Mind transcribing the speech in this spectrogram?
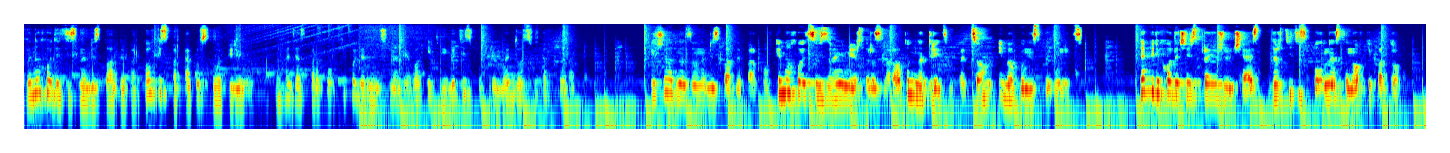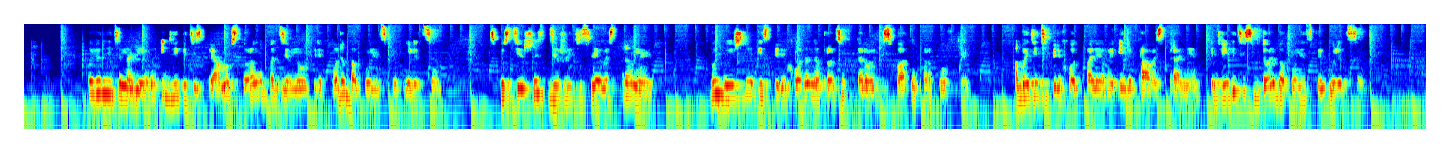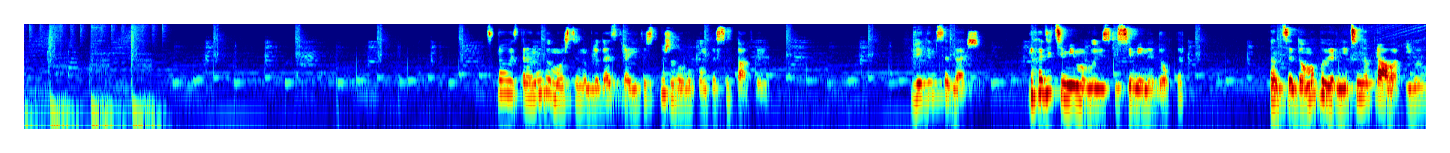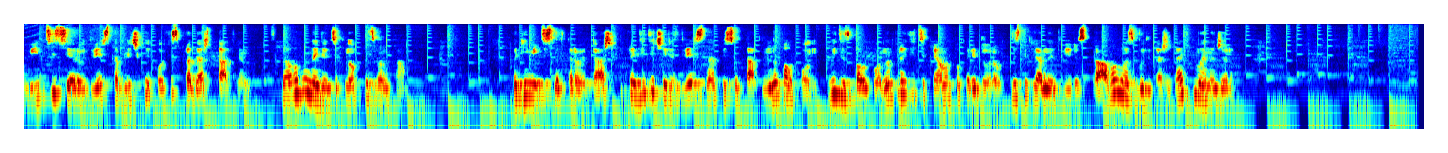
Вы находитесь на бесплатной парковке Спартаковского переулка. Выходя с парковки, поверните налево и двигайтесь по прямой до светофора. Еще одна зона бесплатной парковки находится в зоне между разворотом над Третьим кольцом и Бакунинской улицей. Для перехода через проезжую часть дождитесь полной остановки потока. Поверните налево и двигайтесь прямо в сторону подземного перехода Бакунинской улицы. Спустившись, держитесь левой стороны. Вы вышли из перехода напротив второй бесплатной парковки. Обойдите переход по левой или правой стороне и двигайтесь вдоль Бакунинской улицы. С правой стороны вы можете наблюдать строительство жилого комплекса Татлин. Двигаемся дальше. Проходите мимо вывески «Семейный доктор». Конце дома поверните направо, и вы увидите серую дверь с табличкой «Офис продаж Татлин». Справа вы найдете кнопку звонка. Поднимитесь на второй этаж и пройдите через дверь с надписью «Татлин» на балкон. Выйдя с балкона, пройдите прямо по коридору. За стеклянной дверью справа вас будет ожидать менеджер.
